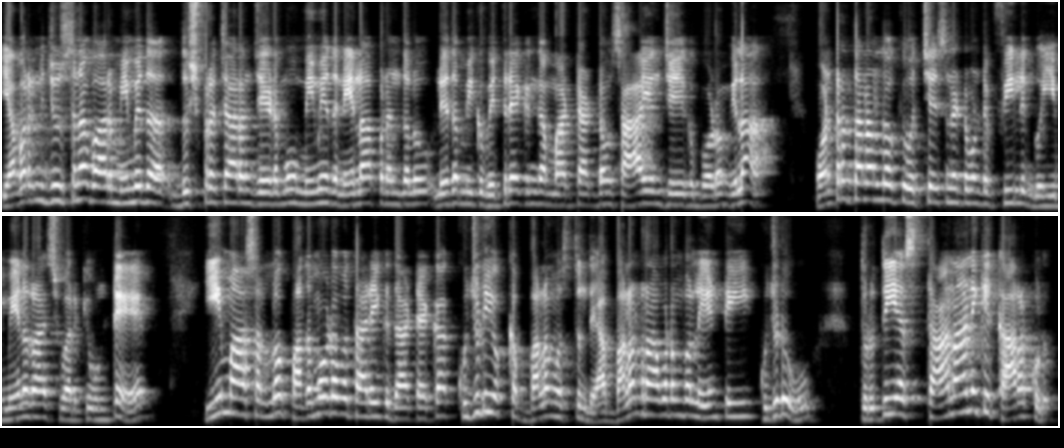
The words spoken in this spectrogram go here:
ఎవరిని చూసినా వారు మీ మీద దుష్ప్రచారం చేయడము మీ మీద నీలాపనందలు లేదా మీకు వ్యతిరేకంగా మాట్లాడడం సహాయం చేయకపోవడం ఇలా ఒంటరితనంలోకి వచ్చేసినటువంటి ఫీలింగ్ ఈ మీనరాశి వారికి ఉంటే ఈ మాసంలో పదమూడవ తారీఖు దాటాక కుజుడు యొక్క బలం వస్తుంది. ఆ బలం రావడం వల్ల ఏంటి? కుజుడు తృతీయ స్థానానికి కారకుడు.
